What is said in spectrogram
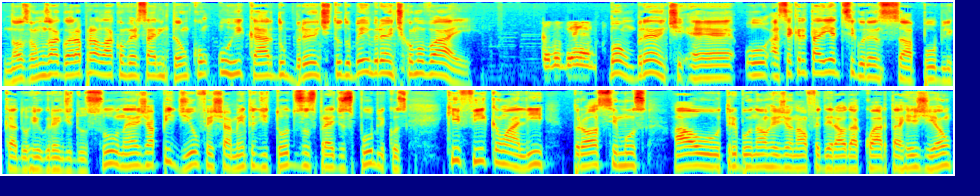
Nós vamos agora para lá conversar então com o Ricardo Brant. Tudo bem, Brant? Como vai? Tudo bem. Bom, Brant, é, a Secretaria de Segurança Pública do Rio Grande do Sul né, já pediu o fechamento de todos os prédios públicos que ficam ali próximos ao Tribunal Regional Federal da Quarta Região,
